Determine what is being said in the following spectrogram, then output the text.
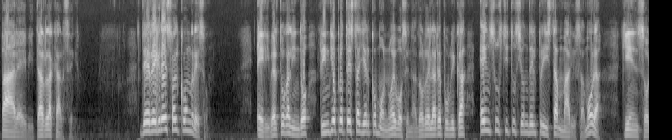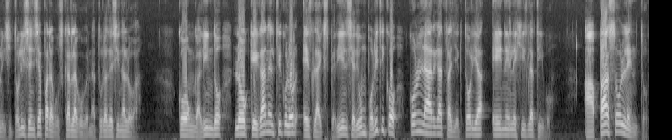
para evitar la cárcel. De regreso al Congreso. Heriberto Galindo rindió protesta ayer como nuevo senador de la República en sustitución del priista Mario Zamora, quien solicitó licencia para buscar la gubernatura de Sinaloa. Con Galindo, lo que gana el tricolor es la experiencia de un político con larga trayectoria en el legislativo. A paso lento.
